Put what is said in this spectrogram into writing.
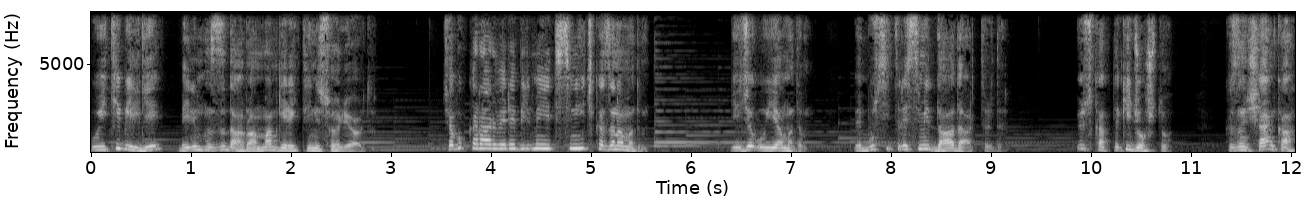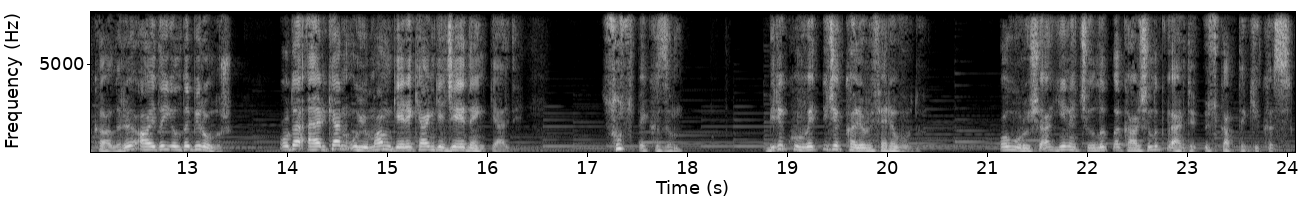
Bu iki bilgi benim hızlı davranmam gerektiğini söylüyordu. Çabuk karar verebilme yetisini hiç kazanamadım. Gece uyuyamadım ve bu stresimi daha da arttırdı. Üst kattaki coştu. Kızın şen kahkahaları ayda yılda bir olur. O da erken uyumam gereken geceye denk geldi. Sus be kızım. Biri kuvvetlice kalorifere vurdu. O vuruşa yine çığlıkla karşılık verdi üst kattaki kız.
